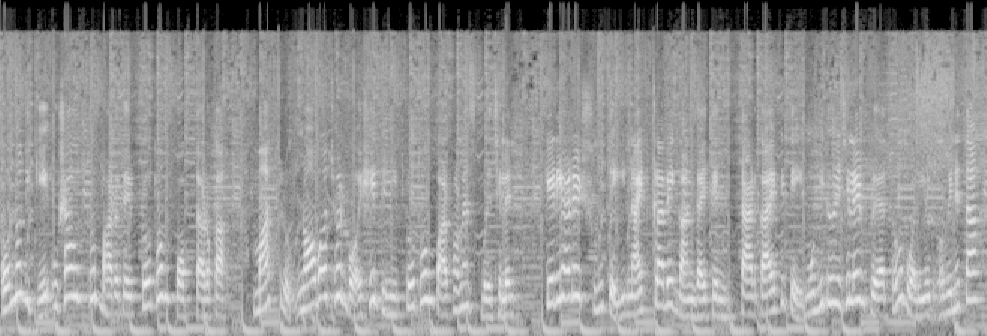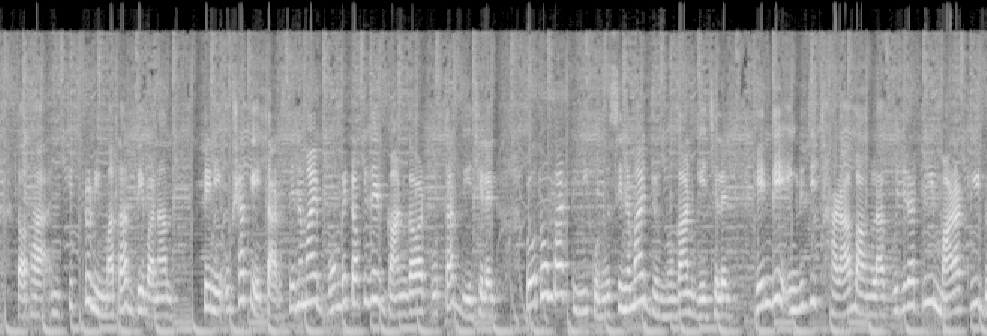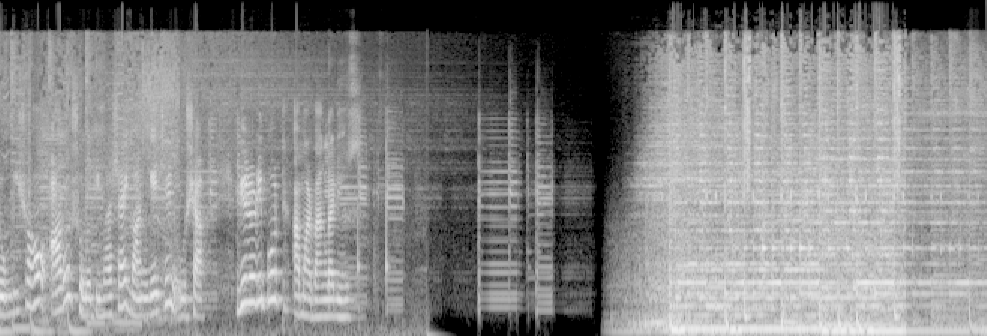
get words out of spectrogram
অন্যদিকে উষা উত্থুপ ভারতের প্রথম পপ তারকা। মাত্র ন বছর বয়সে তিনি প্রথম পারফরমেন্স করেছিলেন। কেরিয়ারের শুরুতেই নাইট ক্লাবে গান গাইতেন। তার গায়কিতে মোহিত হয়েছিলেন প্রয়াত বলিউড অভিনেতা তথা চিত্র নির্মাতা দেবানন্দ। তিনি উষাকে তার সিনেমায় বোম্বে টকিজের গান গাওয়ার প্রস্তাব দিয়েছিলেন। প্রথমবার তিনি কোনো সিনেমার জন্য গান গেয়েছিলেন। হিন্দি, ইংরেজি ছাড়া বাংলা, গুজরাটি, মারাঠি ডোগরি সহ আরও ষোলোটি ভাষায় গান গেয়েছেন উষা। ব্যুরো রিপোর্ট, আমার বাংলা নিউজ।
